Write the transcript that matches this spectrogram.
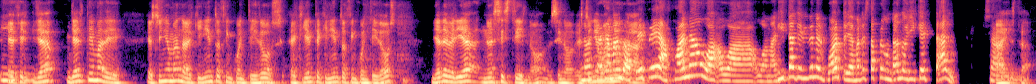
es decir, ya, ya el tema de, estoy llamando al 552, el cliente 552, ya debería no existir, ¿no? Sino estoy no, estás llamando, a, Pepe, a Juana o a, o, a, Marita que vive en el cuarto y además le estás preguntando, oye, ¿qué tal? ahí está.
